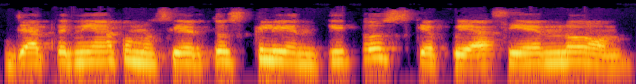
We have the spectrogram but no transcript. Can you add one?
ya tenía como ciertos clientitos que fui haciendo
